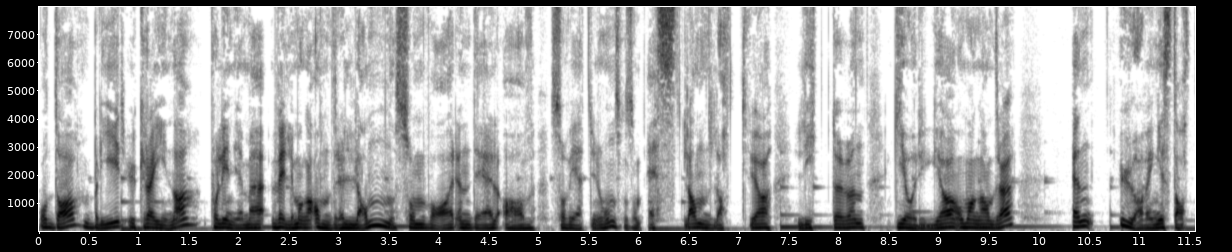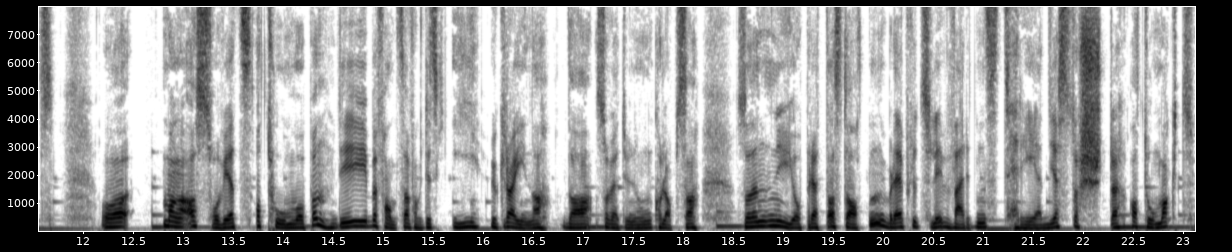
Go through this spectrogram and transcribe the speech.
Og da blir Ukraina, på linje med veldig mange andre land som var en del av Sovjetunionen, sånn som Estland, Latvia, Litauen, Georgia og mange andre, en uavhengig stat. Og mange av Sovjets atomvåpen de befant seg faktisk i Ukraina da Sovjetunionen kollapsa. Så den nyoppretta staten ble plutselig verdens tredje største atommakt.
